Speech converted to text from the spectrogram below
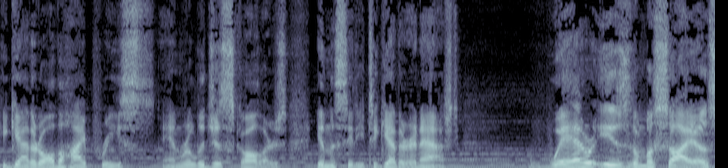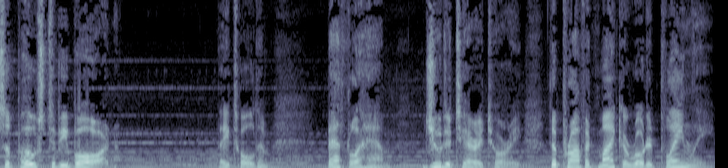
He gathered all the high priests and religious scholars in the city together and asked, Where is the Messiah supposed to be born? They told him, Bethlehem, Judah territory. The prophet Micah wrote it plainly.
